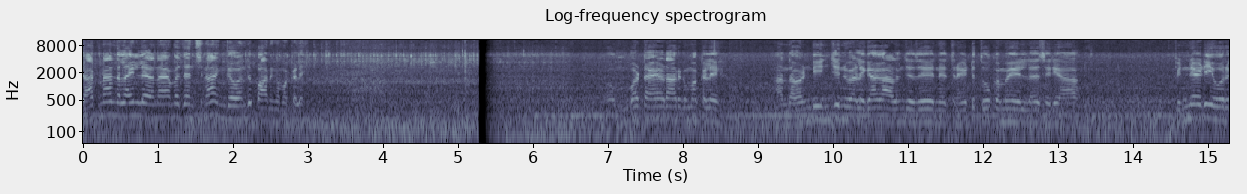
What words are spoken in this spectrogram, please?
யாருன்னா இந்த லைனில் எதனா எமர்ஜென்சினா இங்கே வந்து பாருங்கள் மக்களே. ரொம்ப டயர்டாக இருக்குது மக்களே. அந்த வண்டி இன்ஜின் வேலைக்காக அலைஞ்சது. நேற்று நைட்டு தூக்கமே இல்லை சரியா? பின்னாடி ஒரு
